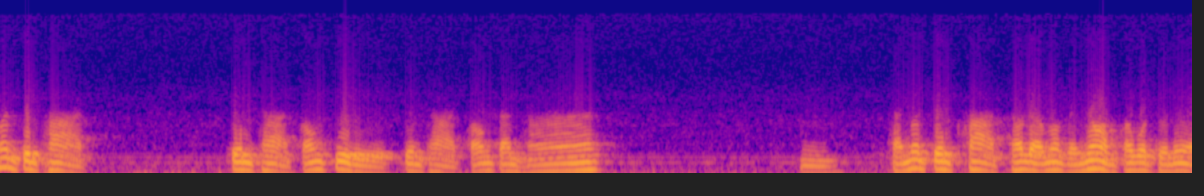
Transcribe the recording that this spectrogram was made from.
มันเป็นธาตุเป็นธาตุของกิเลสเป็นธาตุของตัณหาฉันมันเป็นธาตุเขาแล้วมันก็ย่อมเขาวัตถุเนี่ย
